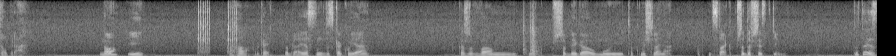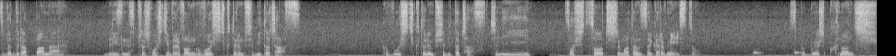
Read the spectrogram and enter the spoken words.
Dobra. No i... Aha, okej. Dobra, ja stąd wyskakuję. Pokażę wam, jak przebiegał mój tok myślenia. Więc tak, przede wszystkim. Tutaj jest wydrapane blizny z przeszłości wyrwą gwóźdź, którym przybito czas. Gwóźdź, którym przybito czas, czyli coś, co trzyma ten zegar w miejscu. Spróbujesz pchnąć.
